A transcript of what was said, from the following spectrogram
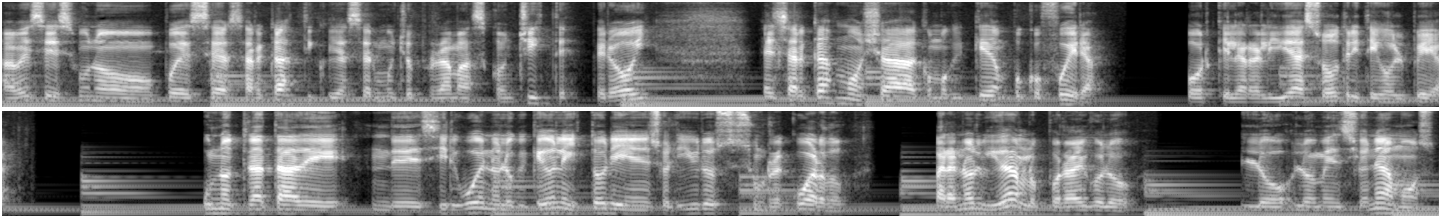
A veces uno puede ser sarcástico y hacer muchos programas con chistes, pero hoy el sarcasmo ya como que queda un poco fuera, porque la realidad es otra y te golpea. Uno trata de decir, bueno, lo que quedó en la historia y en esos libros es un recuerdo, para no olvidarlo, por algo lo, lo, mencionamos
